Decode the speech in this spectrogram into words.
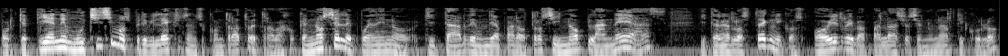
porque tiene muchísimos privilegios en su contrato de trabajo que no se le pueden quitar de un día para otro si no planeas y tener los técnicos. Hoy Riva Palacios en un artículo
